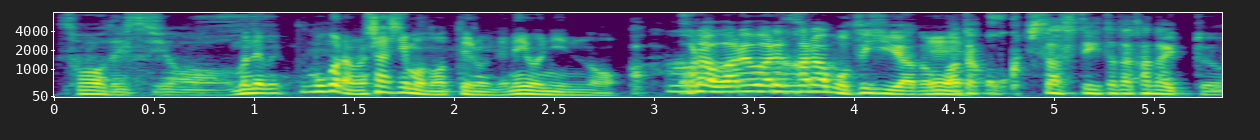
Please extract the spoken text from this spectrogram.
そうですよ。もうで僕らの写真も載ってるんでね4人の。あこれは我々からもぜひ、あの、ええ。また告知させていただかないと。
